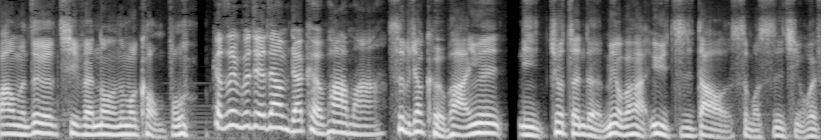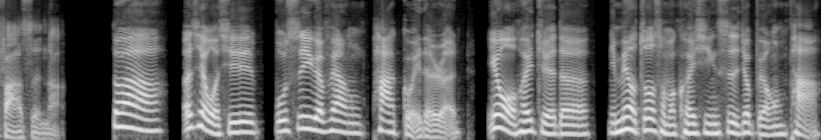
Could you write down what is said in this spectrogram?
把我们这个气氛弄得那么恐怖？可是你不觉得这样比较可怕吗？是比较可怕，因为你就真的没有办法预知到什么事情会发生啊。对啊，而且我其实不是一个非常怕鬼的人，因为我会觉得你没有做什么亏心事就不用怕。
